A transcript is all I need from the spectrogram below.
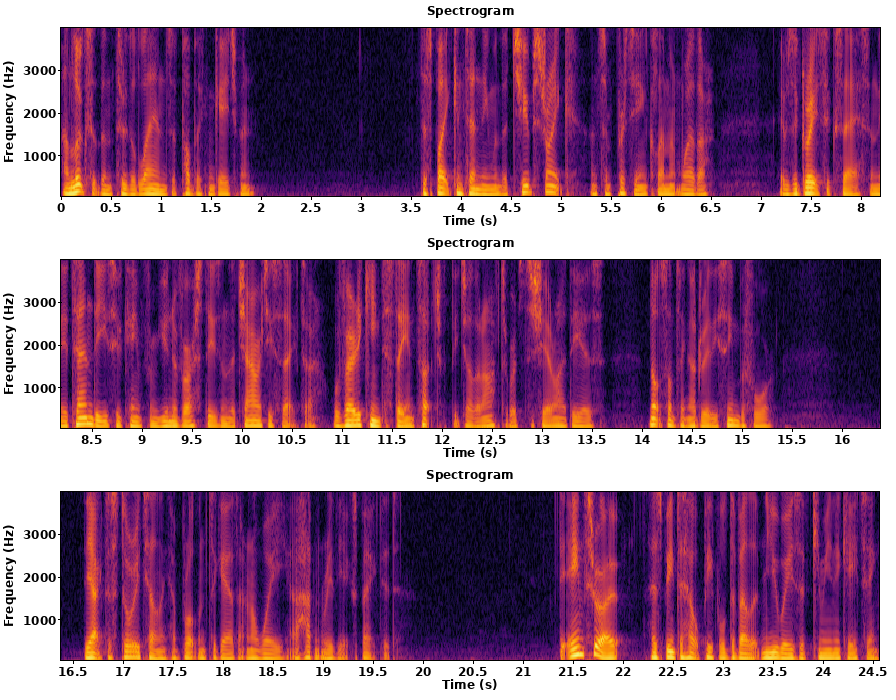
and looks at them through the lens of public engagement. Despite contending with a tube strike and some pretty inclement weather, it was a great success, and the attendees who came from universities and the charity sector were very keen to stay in touch with each other afterwards to share ideas, not something I'd really seen before. The act of storytelling had brought them together in a way I hadn't really expected. The aim throughout has been to help people develop new ways of communicating,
